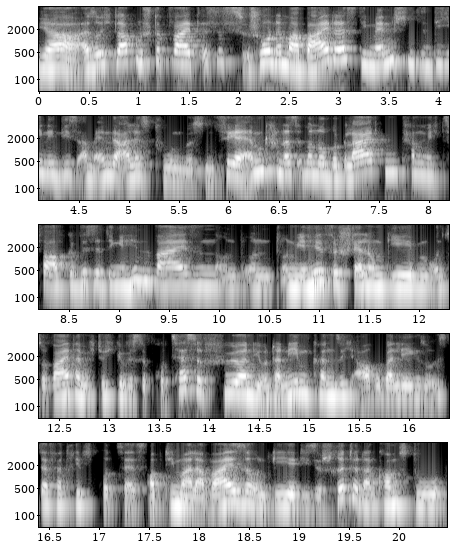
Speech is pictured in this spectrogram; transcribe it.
Ja, also ich glaube, ein Stück weit ist es schon immer beides. Die Menschen sind diejenigen, die es am Ende alles tun müssen. CRM kann das immer nur begleiten, kann mich zwar auf gewisse Dinge hinweisen und, und, und mir Hilfestellung geben und so weiter, mich durch gewisse Prozesse führen. Die Unternehmen können sich auch überlegen, so ist der Vertriebsprozess optimalerweise und gehe diese Schritte, dann kommst du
